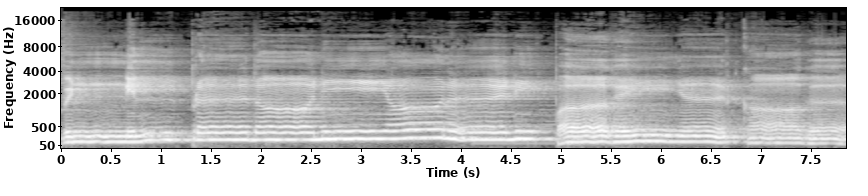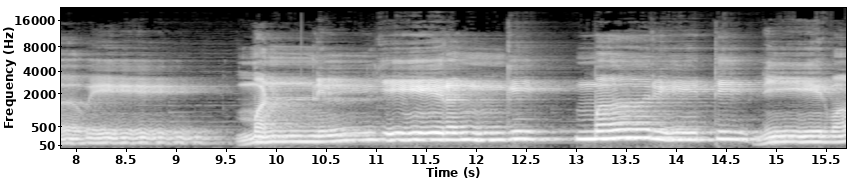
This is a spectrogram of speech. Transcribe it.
விண்ணில் பிரதானியான பகைஞர்காகவே. மண் ರೀತಿ ನೀರ್ವಾ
